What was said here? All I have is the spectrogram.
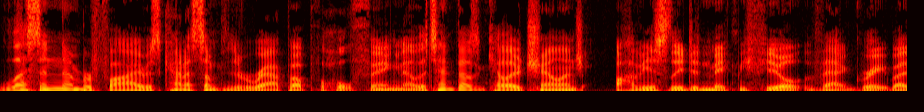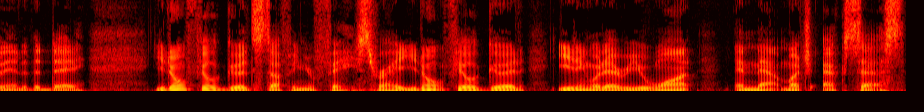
Lesson number five is kind of something to wrap up the whole thing. Now, the 10,000 calorie challenge obviously didn't make me feel that great by the end of the day. You don't feel good stuffing your face, right? You don't feel good eating whatever you want in that much excess.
